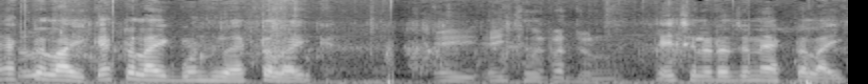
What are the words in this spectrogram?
একটা লাইক একটা লাইক বন্ধুরা একটা লাইক এই এই ছেলেটার জন্য। এই ছেলেটার জন্য একটা লাইক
